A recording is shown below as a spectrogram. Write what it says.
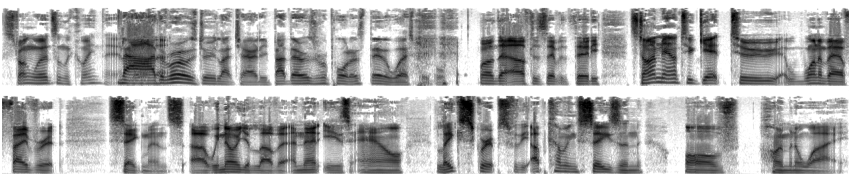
strong words on the Queen there. Nah, the. Royals do like charity, but there is reporters, they're the worst people. Well, that after 7.30. It's time now to get to one of our favourite segments. Uh, we know you love it, and that is our leak scripts for the upcoming season of Home and Away.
